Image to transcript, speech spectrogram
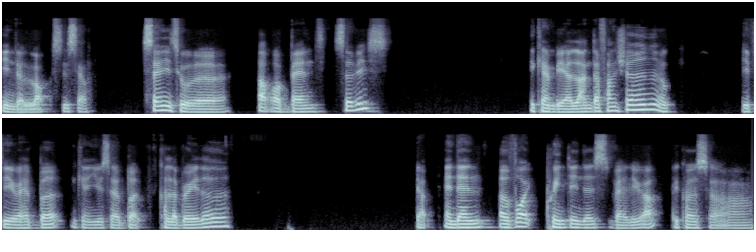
in the logs itself. Send it to a out of band service it can be a Lambda function. If you have Burp, you can use a Burp collaborator. Yep. And then avoid printing this value out because uh,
